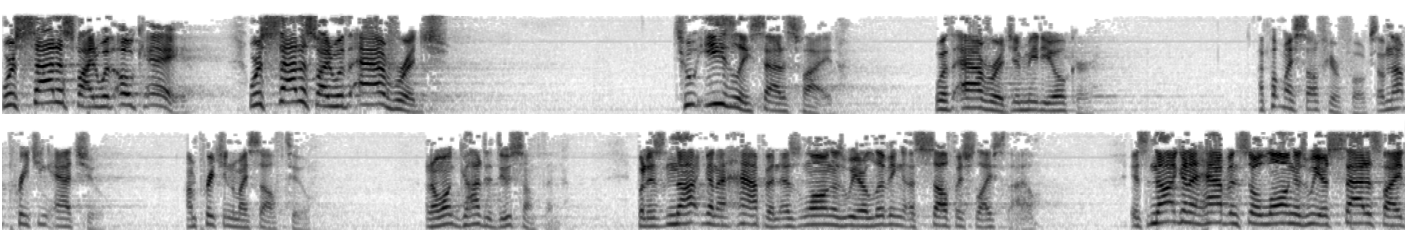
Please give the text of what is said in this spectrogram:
We're satisfied with okay. We're satisfied with average. Too easily satisfied with average and mediocre. I put myself here, folks. I'm not preaching at you. I'm preaching to myself, too. And I want God to do something. But it's not going to happen as long as we are living a selfish lifestyle. It's not going to happen so long as we are satisfied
